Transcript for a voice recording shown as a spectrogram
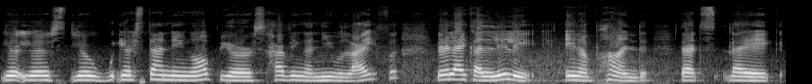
you're you're you're you're standing up you're having a new life. You're like a lily in a pond that's like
